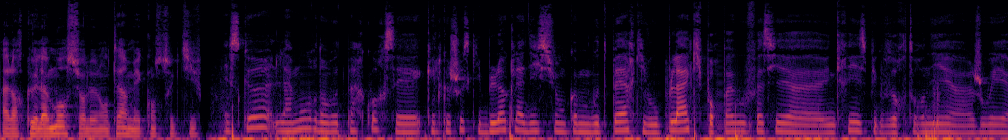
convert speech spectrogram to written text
Alors que l'amour sur le long terme est constructif. Est-ce que l'amour dans votre parcours, c'est quelque chose qui bloque l'addiction, comme votre père qui vous plaque pour pas que vous fassiez euh, une crise puis que vous retourniez euh, jouer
